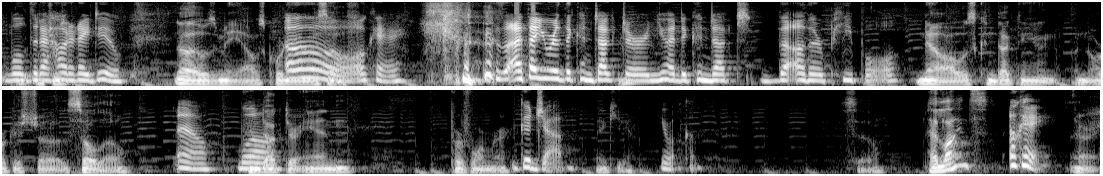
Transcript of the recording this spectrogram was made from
Well, did I, How did I do? No, that was me. I was coordinating oh, myself. Oh, okay. Because I thought you were the conductor and you had to conduct the other people. No, I was conducting an, an orchestra solo, Oh, well, conductor and performer. good job. Thank you. You're welcome. So, headlines? Okay. All right.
